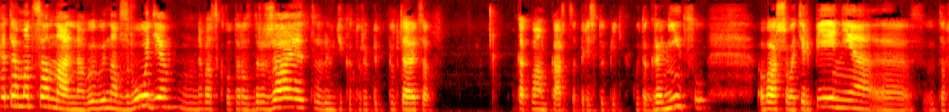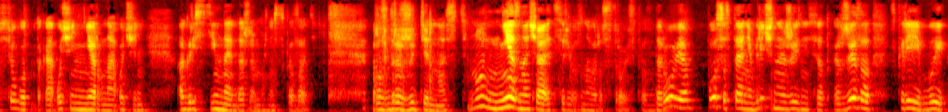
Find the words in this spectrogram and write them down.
Это эмоционально. Вы, вы на взводе, вас кто-то раздражает, люди, которые пытаются, как вам кажется, переступить какую-то границу вашего терпения. Э, это все вот такая очень нервная, очень агрессивная даже, можно сказать раздражительность, но не означает серьезного расстройства здоровья. По состоянию в личной жизни сетка жезл, скорее вы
